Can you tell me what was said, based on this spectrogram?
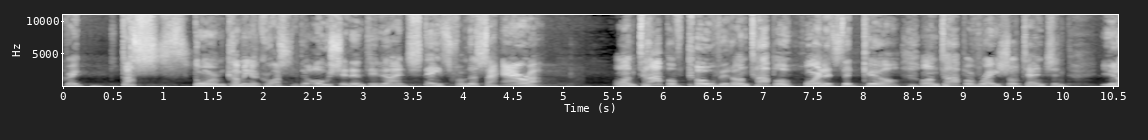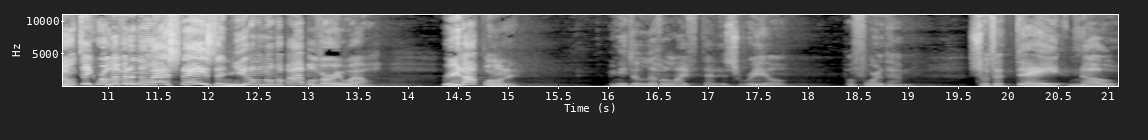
Great dust storm coming across the ocean into the United States from the Sahara. On top of COVID, on top of hornets that kill, on top of racial tension. You don't think we're living in the last days? Then you don't know the Bible very well. Read up on it. We need to live a life that is real before them so that they know.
